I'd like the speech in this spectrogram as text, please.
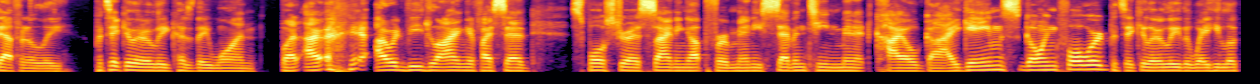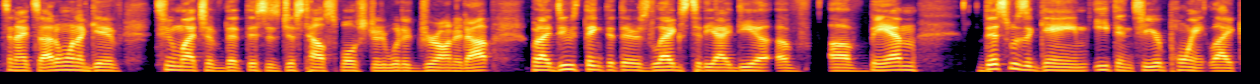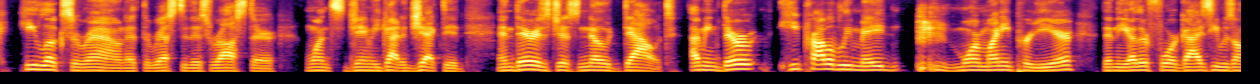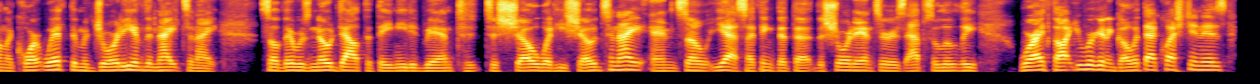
Definitely, particularly because they won. But I I would be lying if I said Spoelstra is signing up for many 17 minute Kyle Guy games going forward, particularly the way he looked tonight. So I don't want to mm-hmm. give too much of that. This is just how Spoelstra would have drawn it up. But I do think that there's legs to the idea of, of Bam. This was a game, Ethan, to your point, like he looks around at the rest of this roster once Jamie got ejected. And there is just no doubt. I mean, there he probably made more money per year than the other four guys he was on the court with the majority of the night tonight. So there was no doubt that they needed Bam to to show what he showed tonight. And so yes, I think that the the short answer is absolutely where I thought you were going to go with that question is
